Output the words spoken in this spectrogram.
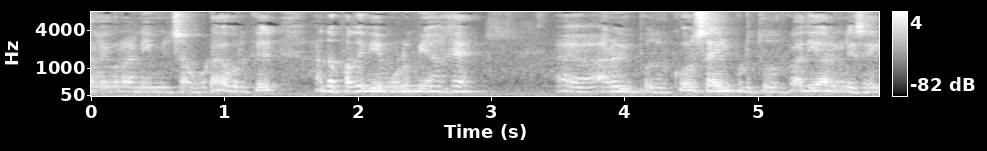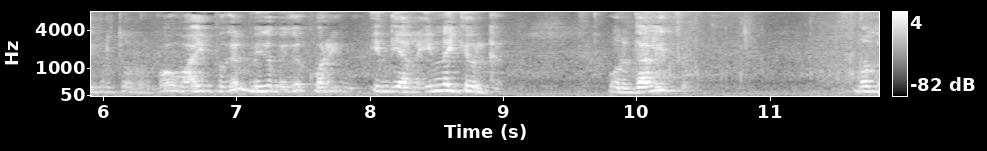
தலைவராக நியமித்தா கூட அவருக்கு அந்த பதவியை முழுமையாக அறிவிப்பதற்கோ செயல்படுத்துவதற்கோ அதிகாரங்களை செயல்படுத்துவதற்கோ வாய்ப்புகள் மிக மிக குறைவு. இந்தியாவில் இன்றைக்கும் இருக்குது ஒரு தலித் முத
